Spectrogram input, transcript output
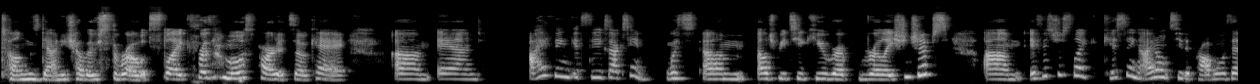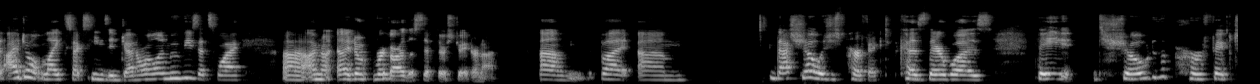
tongues down each other's throats. Like for the most part, it's okay. Um, and I think it's the exact same with um, LGBTQ re- relationships. Um, if it's just like kissing, I don't see the problem with it. I don't like sex scenes in general in movies. That's why uh, I'm not. I don't, regardless if they're straight or not. Um, but um, that show was just perfect because there was they showed the perfect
